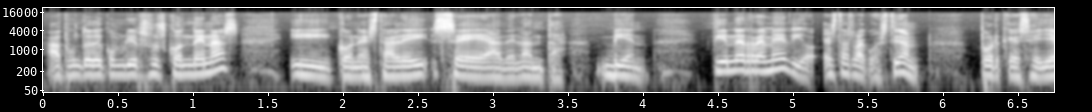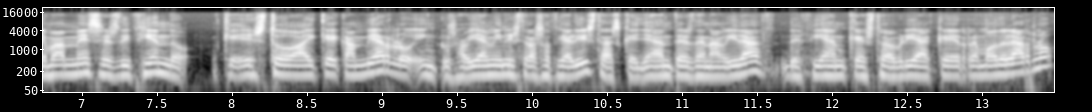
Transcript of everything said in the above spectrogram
a punto de cumplir sus condenas y con esta ley se adelanta. Bien. ¿Tiene remedio? Esta es la cuestión, porque se llevan meses diciendo que esto hay que cambiarlo, incluso había ministras socialistas que ya antes de Navidad decían que esto habría que remodelarlo,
